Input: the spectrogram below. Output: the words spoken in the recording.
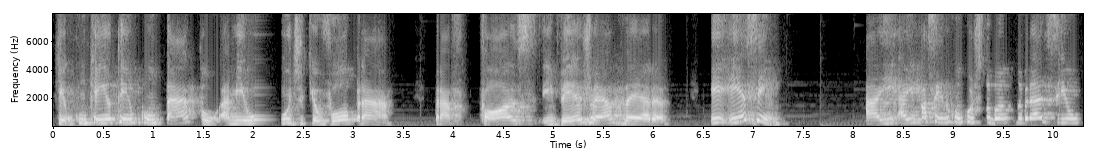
que, com quem eu tenho contato, a miúde, que eu vou para Foz e vejo, é a Vera. E, e, assim, aí, aí passei no concurso do Banco do Brasil.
